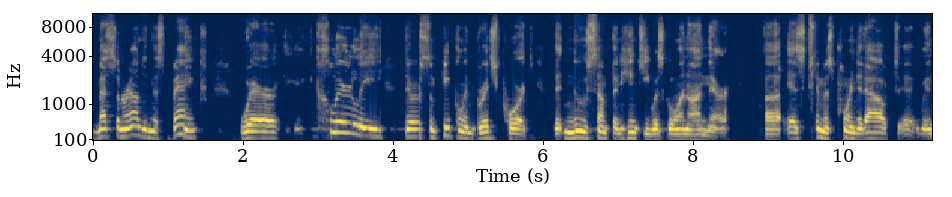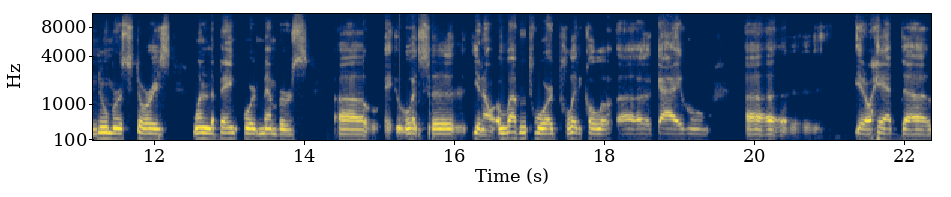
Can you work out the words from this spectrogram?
messing around in this bank where clearly there were some people in Bridgeport that knew something hinky was going on there. Uh, as Tim has pointed out uh, in numerous stories, one of the bank board members uh, was a you know 11th ward political uh, guy who uh, you know had uh,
